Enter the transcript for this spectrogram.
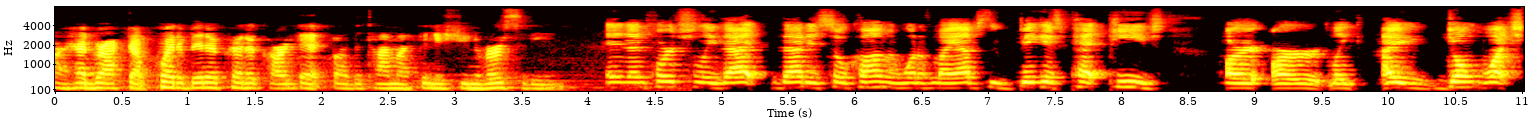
I had racked up quite a bit of credit card debt by the time I finished university. And unfortunately, that, that is so common. One of my absolute biggest pet peeves are are like I don't watch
